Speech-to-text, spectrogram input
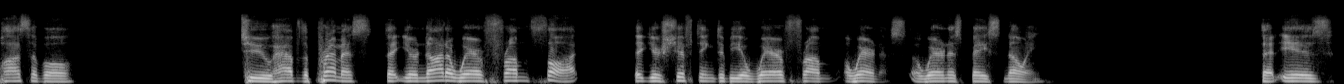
possible to have the premise that you're not aware from thought, that you're shifting to be aware from awareness, awareness based knowing. That is,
